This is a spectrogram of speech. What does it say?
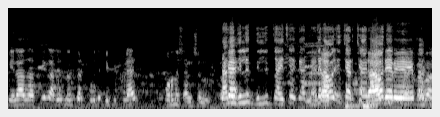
केल्या जातील आणि नंतर पुढे डीपी प्लॅन पूर्ण सँक्शन होईल? दिल्लीत दिल्लीत जायचंय का? चर्चा रे बाबा.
